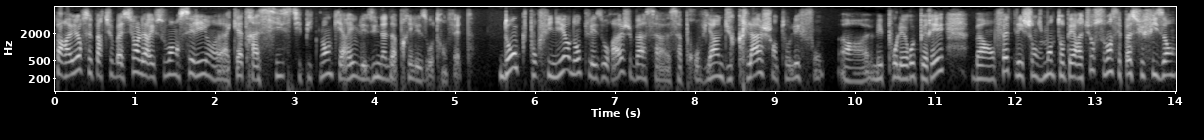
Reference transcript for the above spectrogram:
par ailleurs, ces perturbations, elles arrivent souvent en série. On a 4 à 6 typiquement qui arrivent les unes après les autres en fait. Donc, pour finir, les orages, ben, ça, provient du clash entre les fonds. Euh, mais pour les repérer, ben, en fait, les changements de température, souvent, c'est pas suffisant.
